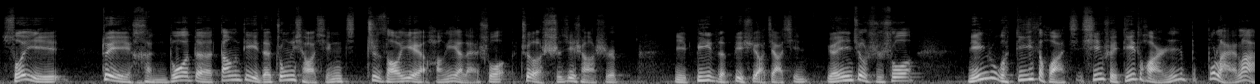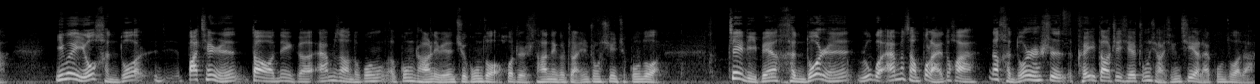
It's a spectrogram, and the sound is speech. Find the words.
所以对很多的当地的中小型制造业行业来说，这实际上是你逼的必须要加薪。原因就是说，您如果低的话，薪水低的话，人家不不来了，因为有很多八千人到那个 Amazon 的工工厂里边去工作，或者是他那个转运中心去工作。这里边很多人，如果 Amazon 不来的话，那很多人是可以到这些中小型企业来工作的。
